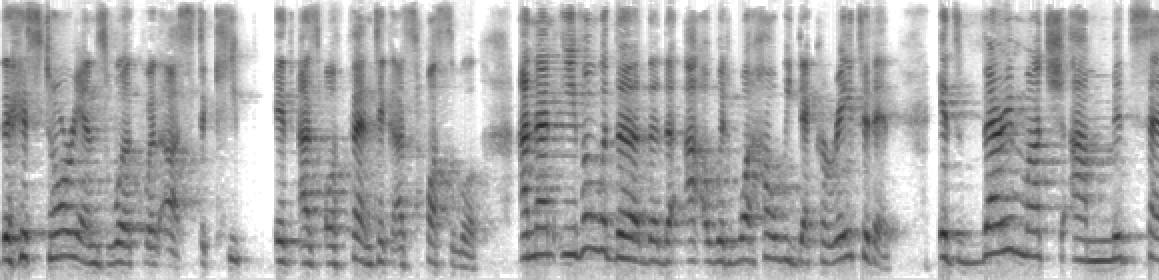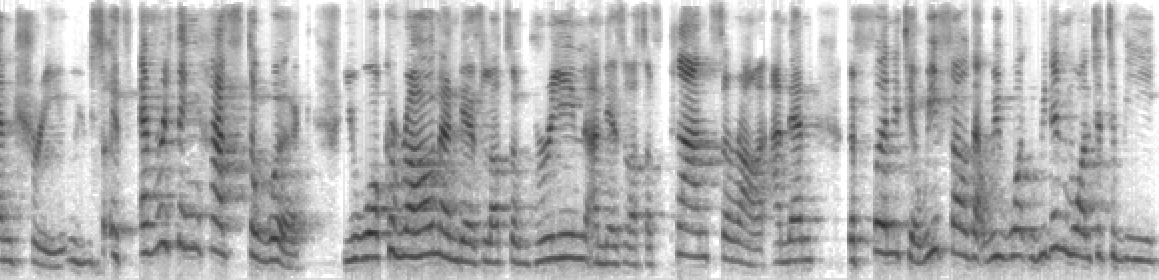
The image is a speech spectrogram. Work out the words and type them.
the historians work with us to keep it as authentic as possible. And then even with the the, the uh, with what how we decorated it, it's very much um, mid-century. So it's everything has to work. You walk around and there's lots of green and there's lots of plants around. And then the furniture, we felt that we want we didn't want it to be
